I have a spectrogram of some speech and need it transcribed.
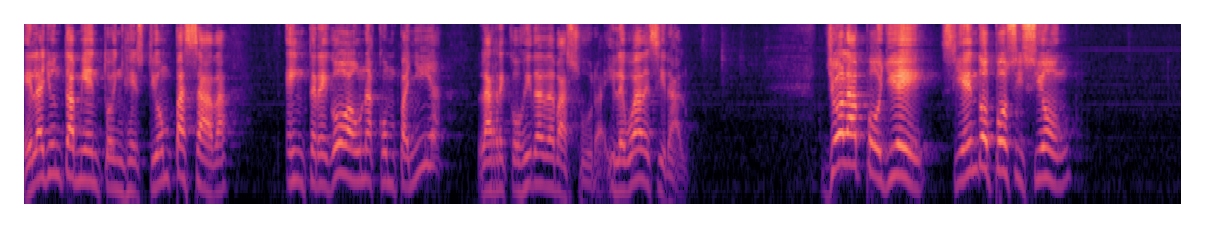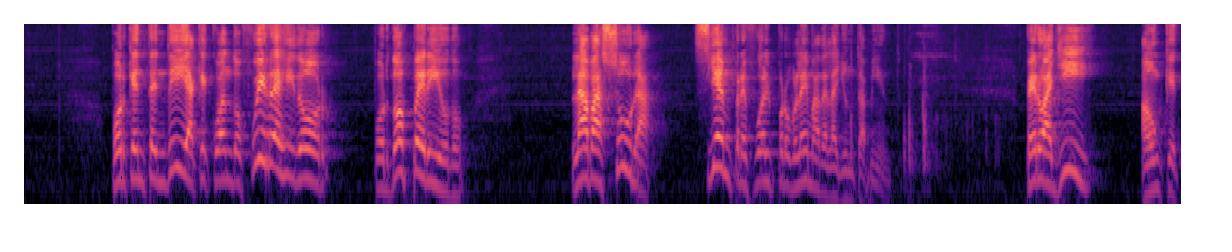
el ayuntamiento en gestión pasada entregó a una compañía la recogida de basura. Y le voy a decir algo. Yo la apoyé siendo oposición porque entendía que cuando fui regidor por dos periodos, la basura siempre fue el problema del ayuntamiento. Pero allí aunque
